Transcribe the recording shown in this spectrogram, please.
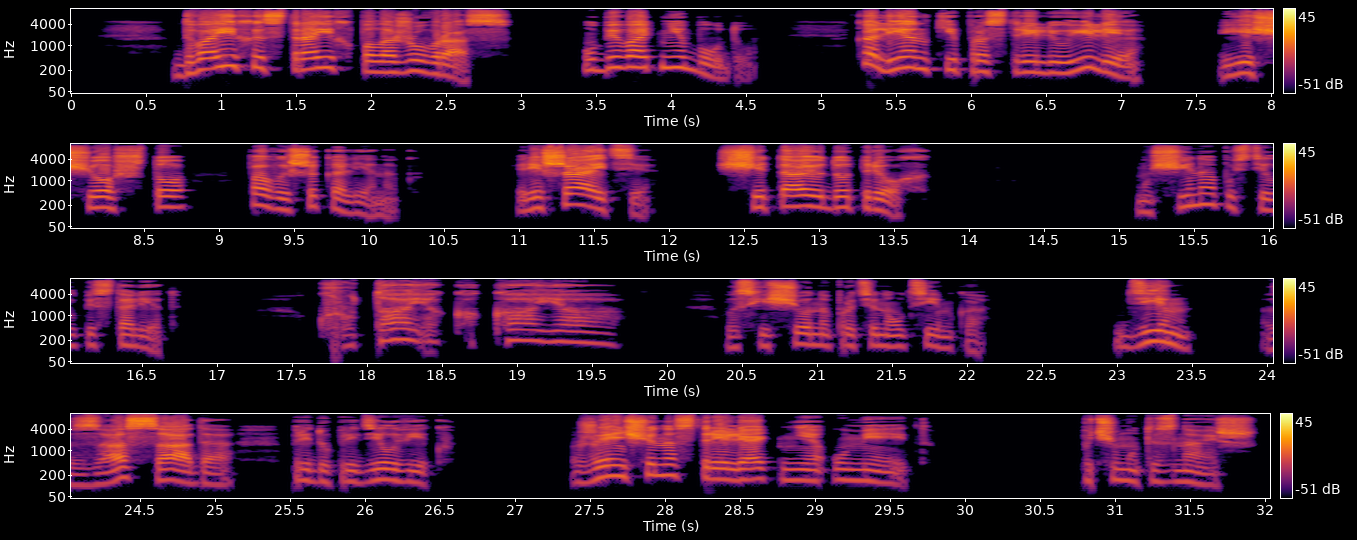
Двоих из троих положу в раз. Убивать не буду. Коленки прострелю или еще что повыше коленок. Решайте. Считаю до трех». Мужчина опустил пистолет. «Крутая какая!» восхищенно протянул Тимка. «Дим, засада!» — предупредил Вик. «Женщина стрелять не умеет». «Почему ты знаешь?»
